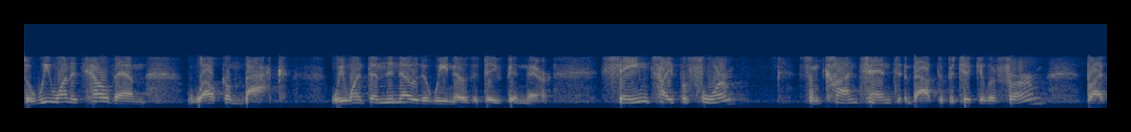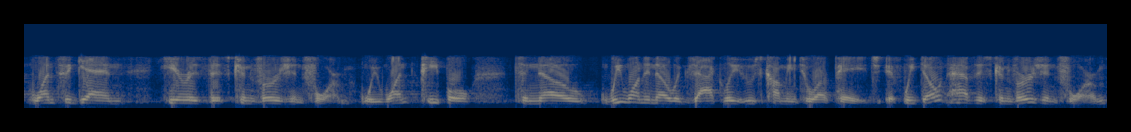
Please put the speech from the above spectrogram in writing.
So we want to tell them, welcome back. We want them to know that we know that they've been there. Same type of form, some content about the particular firm, but once again, here is this conversion form. We want people to know, we want to know exactly who's coming to our page. If we don't have this conversion form,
